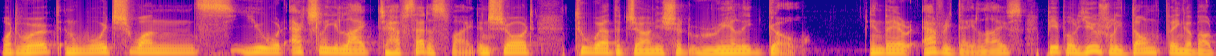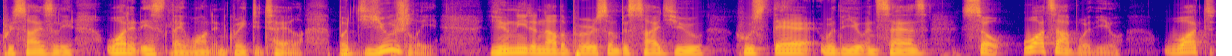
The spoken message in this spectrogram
what worked and which ones you would actually like to have satisfied. In short, to where the journey should really go. In their everyday lives, people usually don't think about precisely what it is they want in great detail, but usually you need another person beside you who's there with you and says, So, what's up with you? What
